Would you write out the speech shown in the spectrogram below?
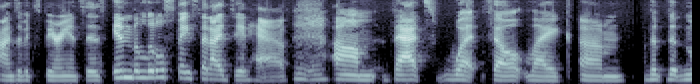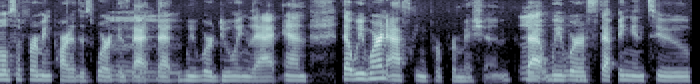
kinds of experiences in the little space that i did have mhm. um that's what felt like um the, the most affirming part of this work is that that Mm. we were doing that and that we weren't asking for permission that we Mhm. were stepping into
